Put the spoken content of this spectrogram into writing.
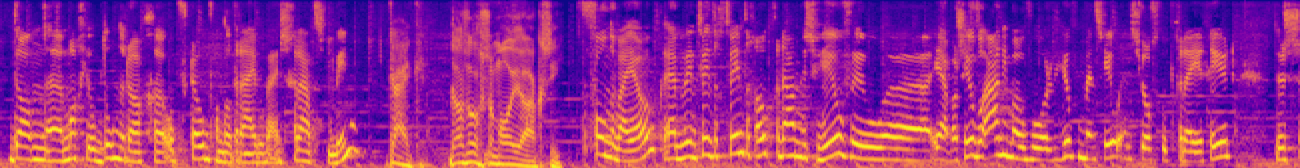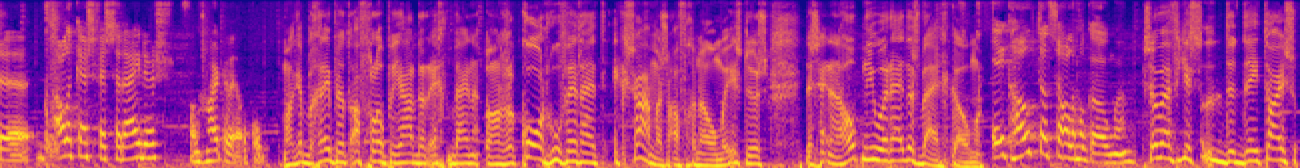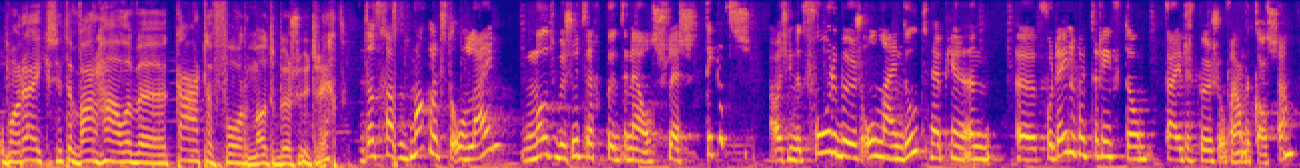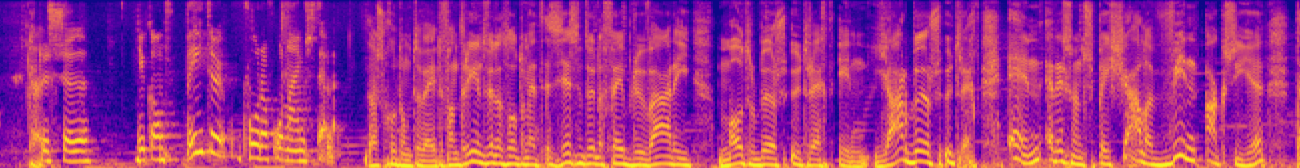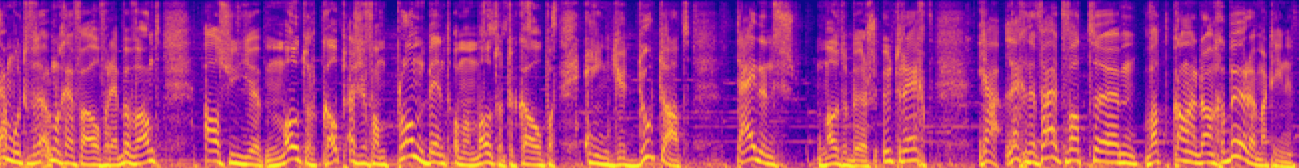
dan eh, mag je op donderdag eh, op vertoon van dat rijbewijs gratis naar binnen. Kijk, dat is nog zo'n mooie actie. Vonden wij ook. Hebben we in 2020 ook gedaan. Er is heel veel, eh, ja, was heel veel animo voor. Heel veel mensen heel enthousiast op gereageerd. Dus eh, alle kerstverse rijders van harte welkom. Maar ik heb begrepen dat afgelopen jaar er echt bijna een record hoeveelheid examens afgenomen is. Dus er zijn een hoop nieuwe rijders bijgekomen. Ik hoop dat ze allemaal komen. Zullen we eventjes de details op een rijtje zetten? Waar halen we kaarten voor Motorbeurs Utrecht? Dat gaat het makkelijkste online. motorbusurtrecht.nl slash tickets. Als je het voor beurs online doet, heb je een eh, voordeliger tarief dan tijdens beurs of aan de kassa. Kijk. Dus eh, je kan het beter vooraf online bestellen. Dat is goed om te weten. Van 23 tot en met 26 februari Motorbeurs Utrecht in Jaarbeurs Utrecht. En er is een speciale winactie. Hè? Daar moeten we het ook nog even over hebben. Want als je je motor koopt, als je van plan bent om een motor te kopen... en je doet dat tijdens Motorbeurs Utrecht... ja, leg het even uit. Wat, ehm, wat kan er dan gebeuren, Martine?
